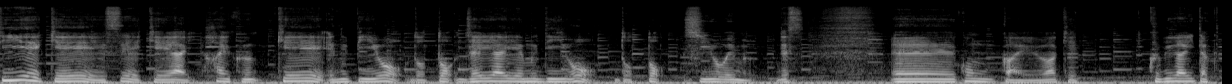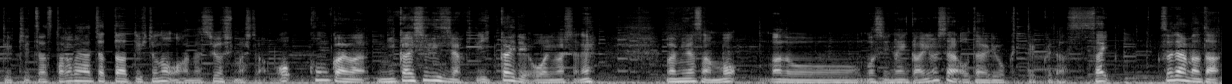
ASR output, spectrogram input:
takasaki-kanpo.jimdo.com です。えー、今回は首が痛くて血圧高くなっちゃったっていう人のお話をしました。お、今回は2回シリーズじゃなくて1回で終わりましたね。まあ皆さんも、あのー、もし何かありましたらお便り送ってください。それではまた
